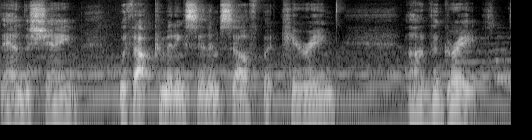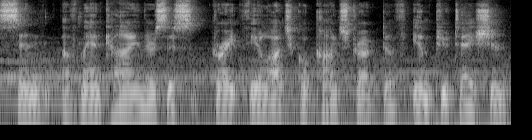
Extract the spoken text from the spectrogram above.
and the shame without committing sin himself, but carrying uh, the great sin of mankind. There's this great theological construct of imputation.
